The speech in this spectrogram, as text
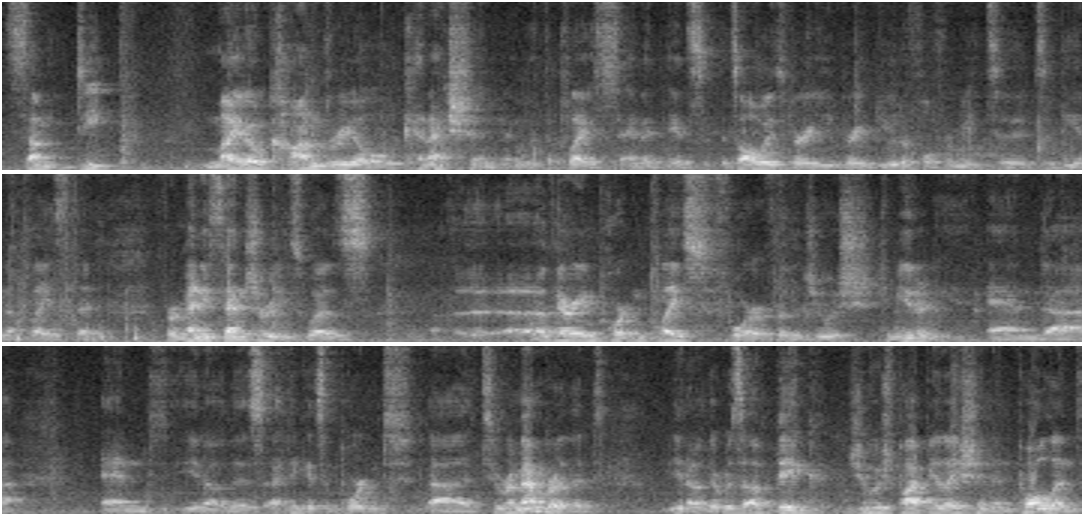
some deep mitochondrial connection with the place, and it, it's it's always very very beautiful for me to, to be in a place that, for many centuries, was a, a very important place for, for the Jewish community, and uh, and you know this I think it's important uh, to remember that you know there was a big Jewish population in Poland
